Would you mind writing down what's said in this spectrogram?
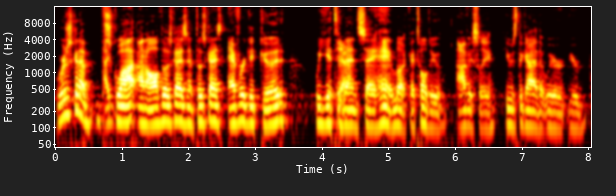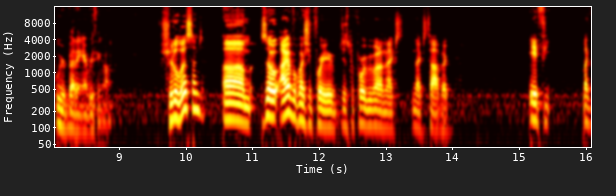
we're just gonna squat on all of those guys, and if those guys ever get good, we get to Yeah. then say, hey, look, I told you. Obviously, he was the guy that we were we were, we were betting everything on. Should have listened. Um, so I have a question for you, just before we move on to the next next topic. If, like,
